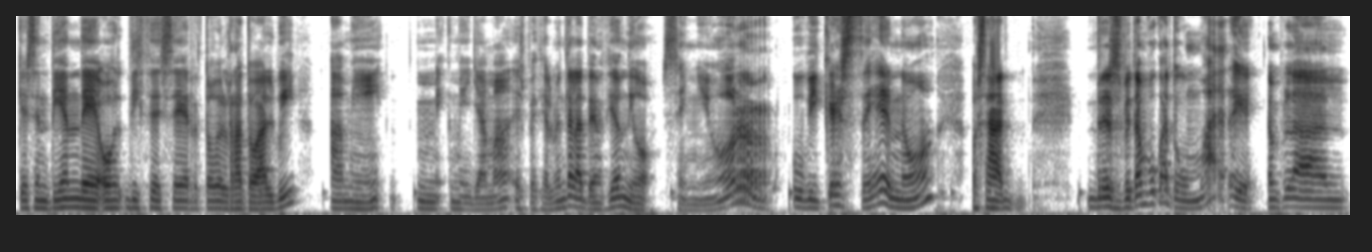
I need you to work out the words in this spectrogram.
que se entiende o dice ser todo el rato Albi, a mí me, llama especialmente la atención. Digo, señor, ubíquese, ¿no? O sea, respeta un poco a tu madre. En plan,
